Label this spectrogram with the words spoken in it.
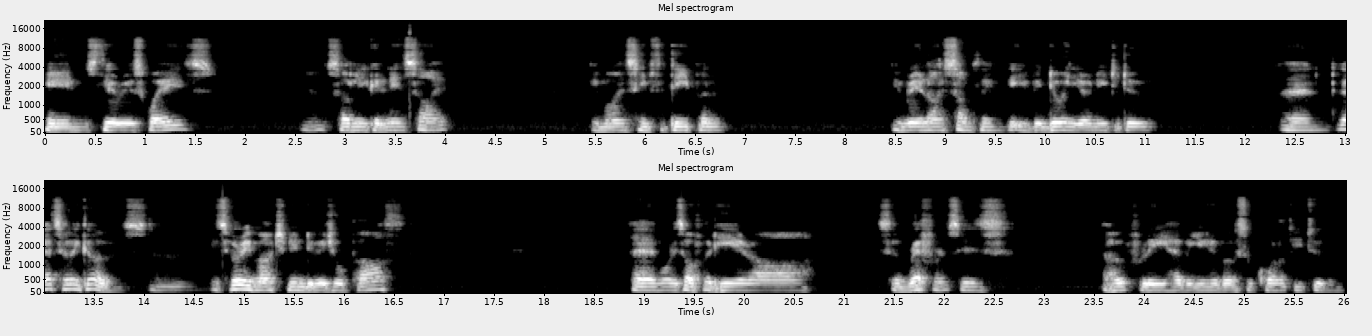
in mysterious ways, suddenly you get an insight. Your mind seems to deepen. You realize something that you've been doing you don't need to do. And that's how it goes. Uh, it's very much an individual path. And what is offered here are some references that hopefully have a universal quality to them.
